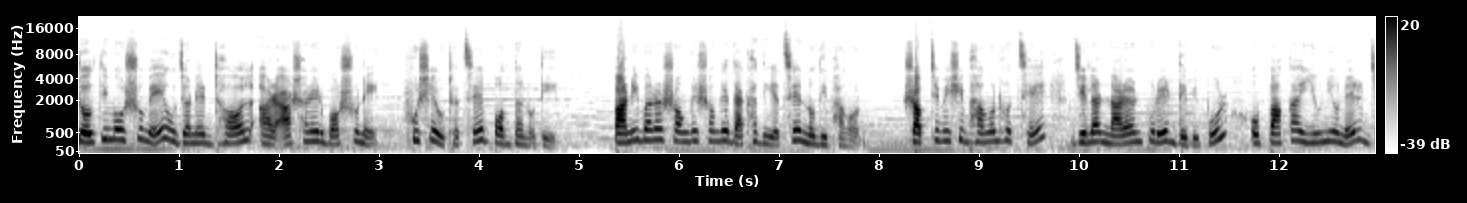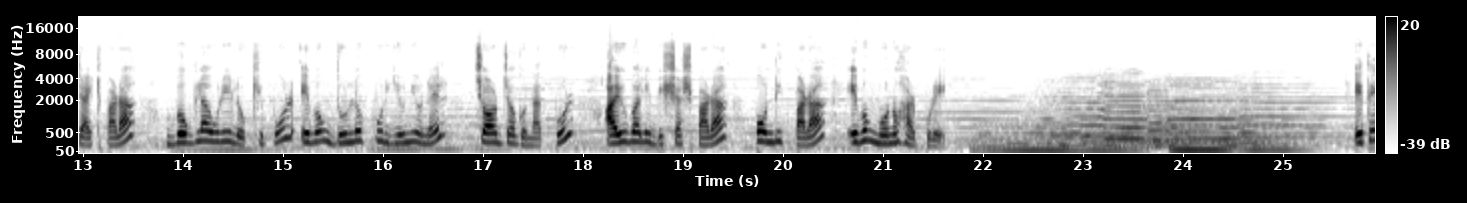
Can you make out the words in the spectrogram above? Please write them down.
চলতি মৌসুমে উজানের ঢল আর আষাঢ়ের বর্ষণে ফুসে উঠেছে পদ্মা নদী। পানি বাড়ার সঙ্গে সঙ্গে দেখা দিয়েছে নদী ভাঙন। সবচেয়ে বেশি ভাঙন হচ্ছে জেলার নারায়ণপুরের দেবীপুর ও পাকা ইউনিয়নের জাইটপাড়া, বগলাউড়ি লক্ষ্মীপুর এবং দুর্লভপুর ইউনিয়নের চর জগন্নাথপুর আয়ুবালী বিশ্বাসপাড়া, পণ্ডিতপাড়া এবং মনোহারপুরে। এতে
